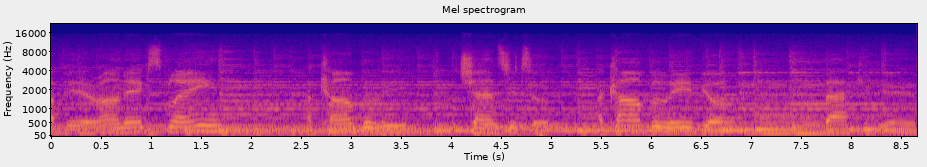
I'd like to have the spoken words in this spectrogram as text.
Arrive here unexplained. I can't believe the chance you took. I can't believe you're back again.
